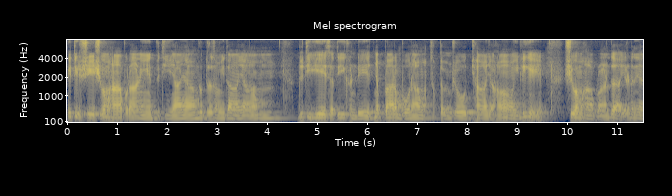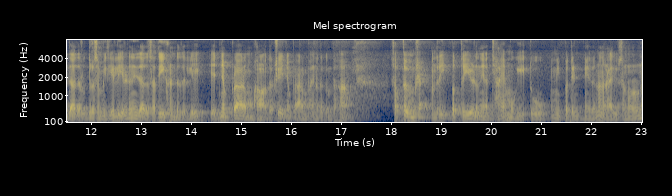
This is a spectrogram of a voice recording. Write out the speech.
ಇತಿ ಶ್ರೀ ಶಿವಮಹಾಪುರಾಣೇ ದ್ವಿತೀಯಾಂ ರುದ್ರ ಸಂಹಿತಾಯಾಂ ದ್ವಿತೀಯೇ ಸತಿ ಖಂಡೇ ಯಜ್ಞ ಪ್ರಾರಂಭೋ ನಾಮ ಸಪ್ತವಿಂಶೋಧ್ಯಾಯ. ಇಲ್ಲಿಗೆ ಶಿವಮಹಾಪುರಾಣದ ಎರಡನೆಯದಾದ ರುದ್ರ ಸಮಿತಿಯಲ್ಲಿ ಎರಡನೆಯದಾದ ಸತೀಖಂಡದಲ್ಲಿ ಯಜ್ಞ ಪ್ರಾರಂಭ ದಕ್ಷ ಯಜ್ಞ ಪ್ರಾರಂಭ ಎನ್ನತಕ್ಕಂತಹ ಸಪ್ತವಿಂಶ, ಅಂದರೆ ಇಪ್ಪತ್ತ ಏಳನೇ ಅಧ್ಯಾಯ ಮುಗಿಯಿತು. ಇನ್ನು ಇಪ್ಪತ್ತೆಂಟನೇದನ್ನು ನಾಳೆ ದಿವಸ ನೋಡೋಣ.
